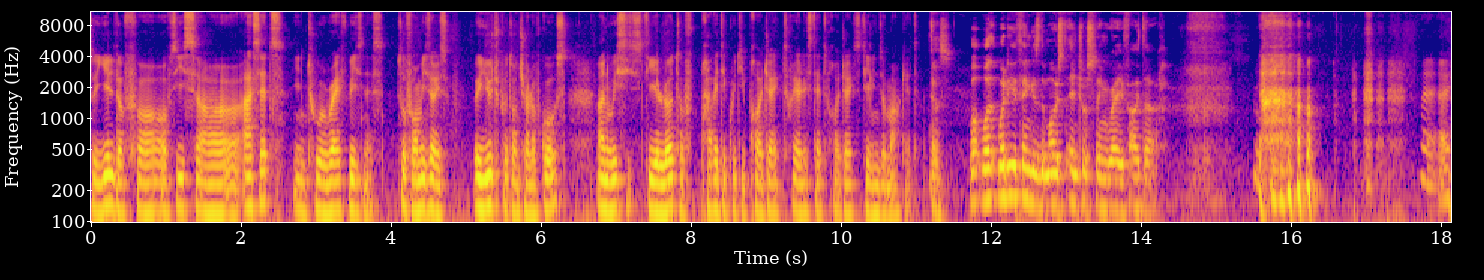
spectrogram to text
the yield of uh, of these uh, assets into a RAIF business. So for me, there is a huge potential, of course, and we see still a lot of private equity projects, real estate projects still in the market. Yes. What what what do you think is the most interesting RAIF out there? I,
